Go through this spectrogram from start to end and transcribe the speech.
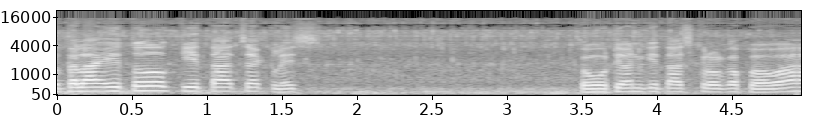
Setelah itu kita checklist. Kemudian kita scroll ke bawah.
